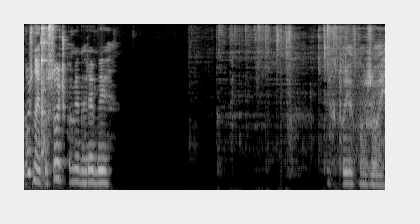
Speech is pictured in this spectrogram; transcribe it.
Можна і кусочком, як гриби. Це хто як бажає.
